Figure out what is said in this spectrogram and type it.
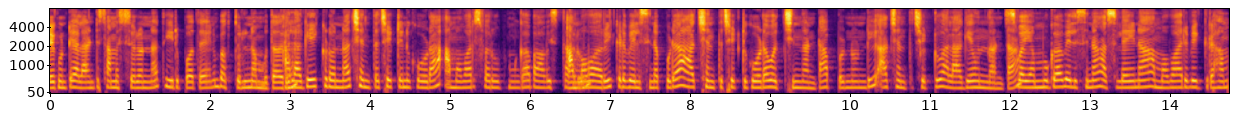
లేకుంటే ఎలాంటి సమస్యలున్నా తీరిపోతాయని భక్తులు నమ్ముతారు. అలాగే ఇక్కడ ఉన్న చింత చెట్టుని కూడా అమ్మవారి స్వరూపంగా భావిస్తారు. అమ్మవారు ఇక్కడ ఇక్కడ వెలిసినప్పుడు ఆ చింత చెట్టు కూడా వచ్చిందంట. అప్పటి నుండి ఆ చింత చెట్టు అలాగే ఉందంట. స్వయముగా వెలిసిన అసలైన అమ్మవారి విగ్రహం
